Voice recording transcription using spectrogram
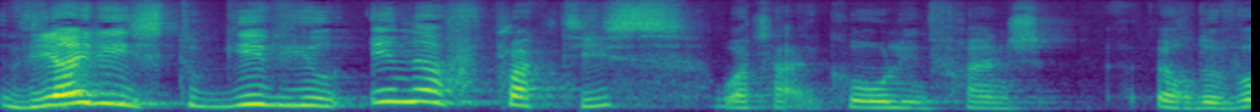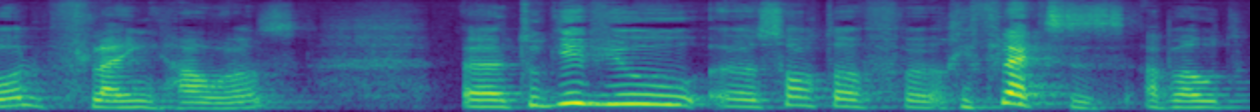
the idea is to give you enough practice, what I call in French heure de vol, flying hours, uh, to give you a sort of uh, reflexes about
